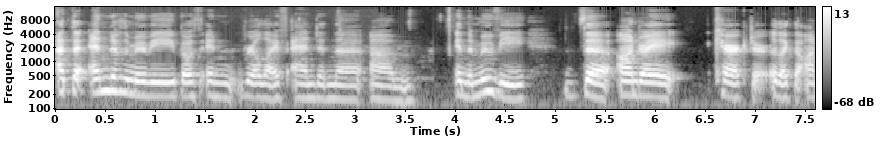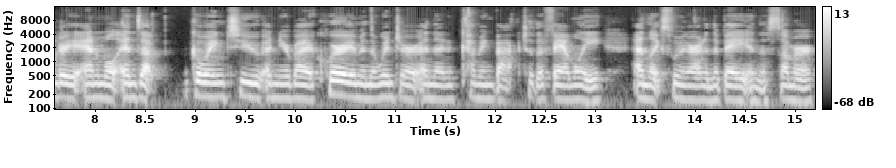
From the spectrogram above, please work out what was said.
at the end of the movie, both in real life and in the um in the movie, the Andre character, like the Andre animal, ends up going to a nearby aquarium in the winter and then coming back to the family and like swimming around in the bay in the summer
